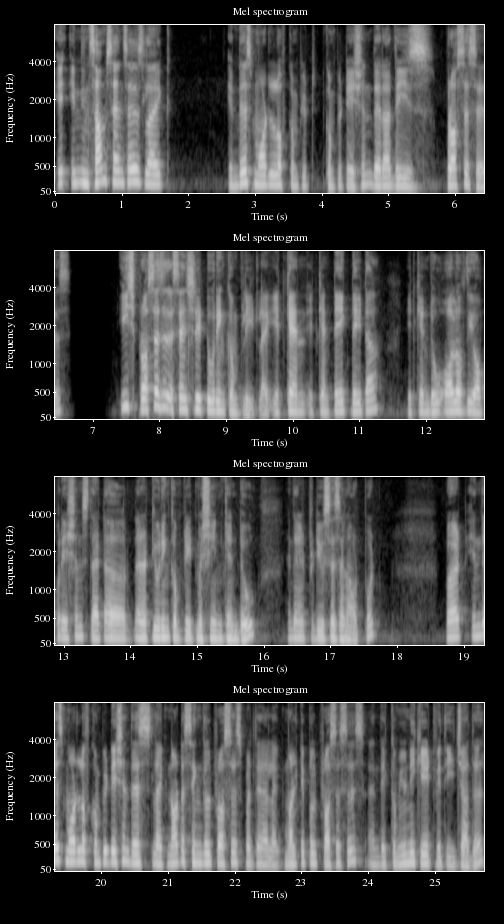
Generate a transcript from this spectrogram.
in, in some senses, like in this model of compute, computation, there are these processes. Each process is essentially Turing complete. Like it can it can take data, it can do all of the operations that a, that a Turing complete machine can do, and then it produces an output. But in this model of computation, there's like not a single process, but there are like multiple processes and they communicate with each other.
